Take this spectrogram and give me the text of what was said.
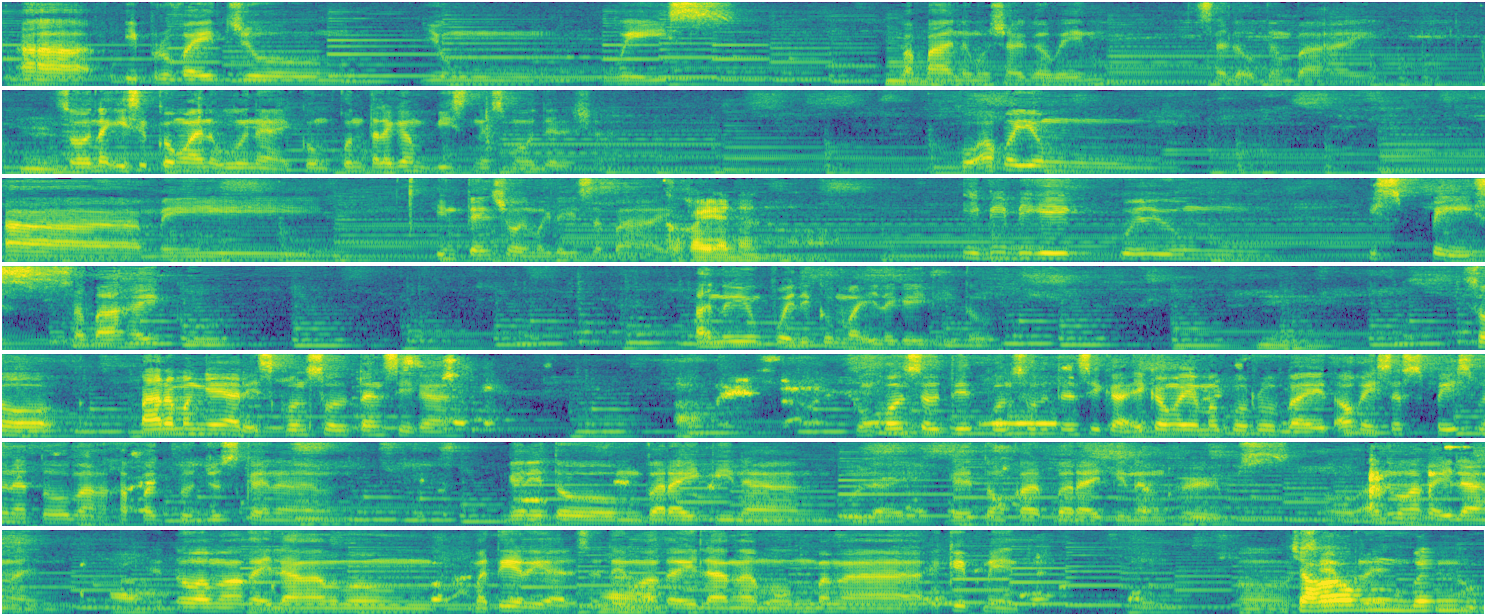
ah, i-provide yung yung ways Hmm. paano mo siya gawin sa loob ng bahay. Hmm. So naisip ko nga noong una eh, kung, kung talagang business model siya. Kung ako yung ah may intention maglagay sa bahay, kakayanan. ibibigay ko yung space sa bahay ko ano yung pwede kong mailagay dito. Hmm. So, para mangyayari is consultancy ka. Ah. Kung consulti- consultancy ka, ikaw ngayon magpo-provide, okay, sa space mo na to, makakapag-produce ka ng ganitong variety ng gulay, ganitong variety ng herbs. O, ano mga kailangan? Ah. Ito ang mga kailangan mong materials, ito yung mga kailangan mong mga equipment. O, Tsaka syempre, kung, ano,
